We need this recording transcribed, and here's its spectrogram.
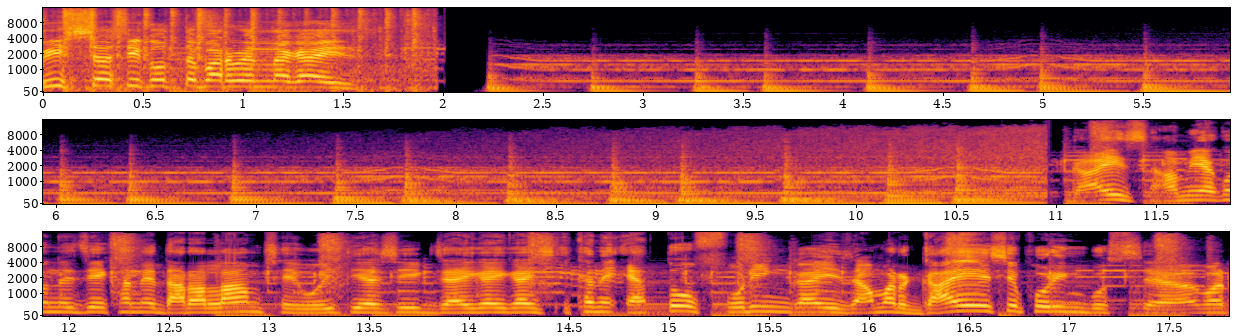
বিশ্বাসই করতে পারবেন না গাইজ গাইজ আমি এখন যে এখানে দাঁড়ালাম, সেই ঐতিহাসিক জায়গায় গাইজ এখানে এত ফরিং গাইজ আমার গায়ে এসে ফরিং বসছে। আমার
